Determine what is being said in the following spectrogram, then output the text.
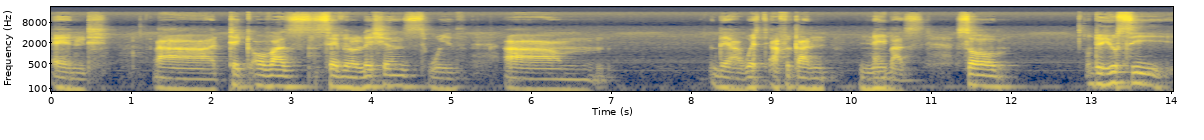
and uh, take over several relations with um, their West African neighbors. So, do you see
